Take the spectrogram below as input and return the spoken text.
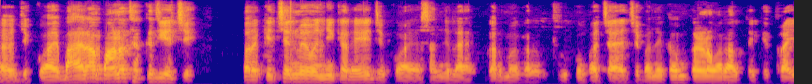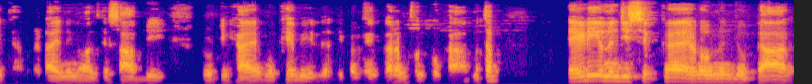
जेको आहे, ॿाहिरां पाण थकिजी अचे, पर किचन में वञी करे जेको आहे, असांजे लाइ गरमा गरम फुल्को पचाए अचे, भले कमु करण वारा हुते केतिरा ई थिया डाइनिंग हॉल ते साहिब बि रोटी खाए, मूंखे बि दीपक खे गरम फुल्को खा। मतिलबु, अहिड़ी उन्हनि जी सिक, अहिड़ो उन्हनि जो प्यार,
